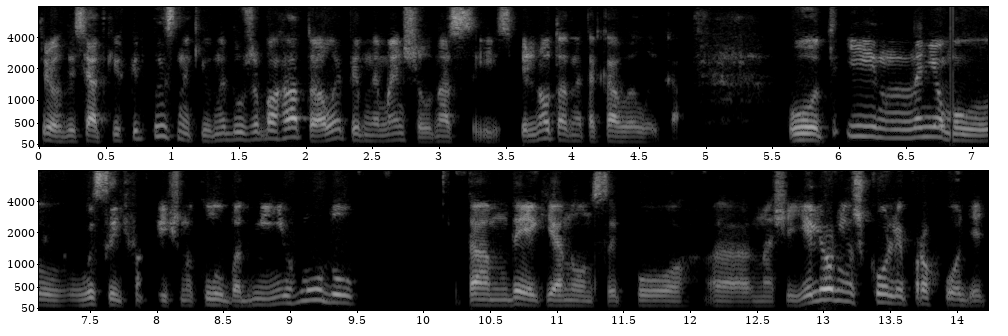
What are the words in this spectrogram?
трьох десятків підписників, не дуже багато, але тим не менше, у нас і спільнота не така велика. От і на ньому висить фактично клуб адмінів Moodle. Там деякі анонси по е, нашій e-learning школі проходять.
